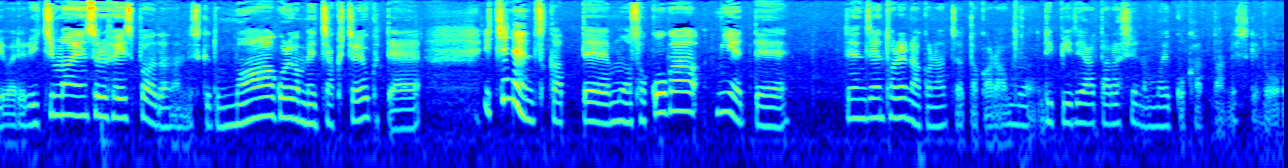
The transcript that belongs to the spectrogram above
言われる1万円するフェイスパウダーなんですけどまあこれがめちゃくちゃ良くて。1年使ってもう底が見えて全然取れなくなっちゃったからもうリピで新しいのもう1個買ったんですけど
